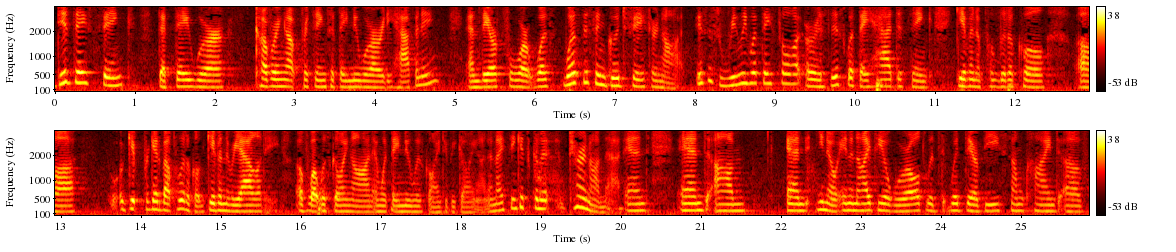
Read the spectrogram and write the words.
Did they think that they were covering up for things that they knew were already happening? And therefore, was, was this in good faith or not? Is this really what they thought, or is this what they had to think given a political, uh, forget about political, given the reality of what was going on and what they knew was going to be going on? And I think it's going to turn on that. And, and, um, and you know, in an ideal world, would, would there be some kind of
